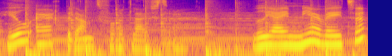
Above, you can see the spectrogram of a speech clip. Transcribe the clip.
Heel erg bedankt voor het luisteren. Wil jij meer weten?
